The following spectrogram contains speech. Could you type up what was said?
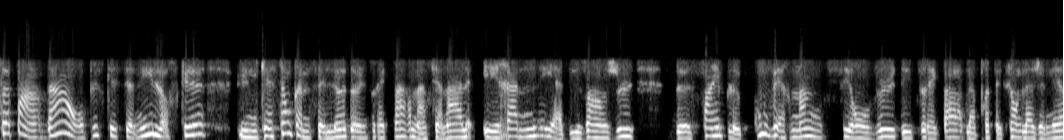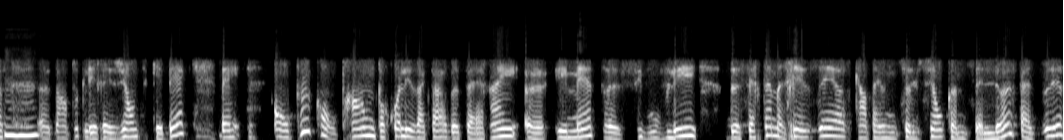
cependant, on peut se questionner lorsque une question comme celle-là d'un directeur national est ramenée à des enjeux de simple gouvernance, si on veut, des directeurs de la protection de la jeunesse mm-hmm. euh, dans toutes les régions du Québec, ben on peut comprendre pourquoi les acteurs de terrain émettent, si vous voulez, de certaines réserves quant à une solution comme celle-là, c'est-à-dire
